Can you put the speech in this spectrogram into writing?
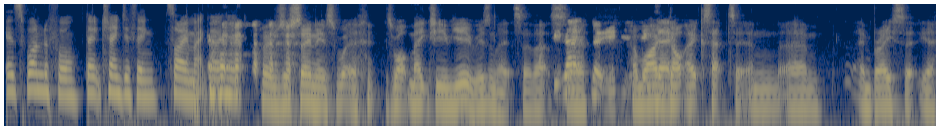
it's wonderful. Don't change a thing. Sorry, Matt, go ahead. I was just saying it's wh- it's what makes you you, isn't it? So that's uh, Exactly. and why exactly. not accept it and um, embrace it? Yeah,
